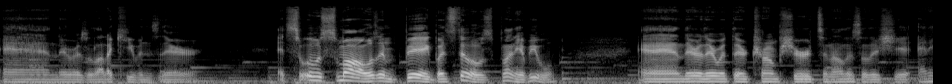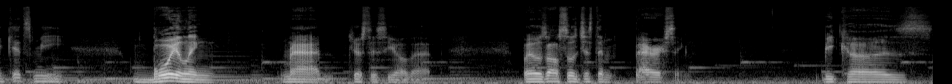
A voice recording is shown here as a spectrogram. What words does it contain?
and there was a lot of Cubans there. It's, it was small, it wasn't big, but still, it was plenty of people. And they're there with their Trump shirts and all this other shit, and it gets me boiling mad just to see all that but it was also just embarrassing because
